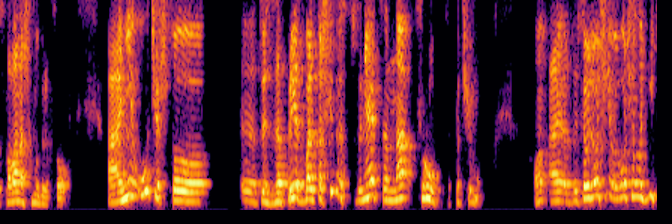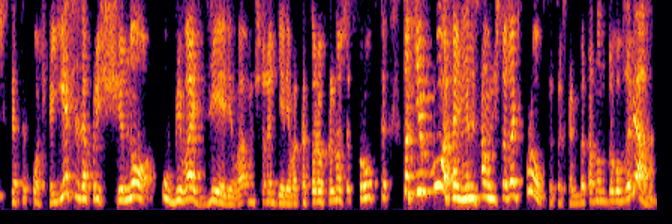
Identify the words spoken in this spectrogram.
слова наших мудрецов, а они учат, что то есть запрет Бальташхит распространяется на фрукты. Почему? Он, то есть очень, очень логическая цепочка. Если запрещено убивать дерево, уничтожать дерево, которое приносит фрукты, то тем более нельзя уничтожать фрукты. То есть как бы это одно на другом завязано.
